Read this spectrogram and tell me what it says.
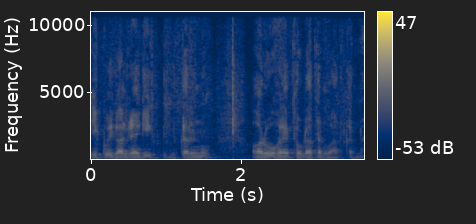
ਇੱਕੋ ਹੀ ਗੱਲ ਰਹਿ ਗਈ ਕਰਨ ਨੂੰ, ਔਰ ਉਹ ਹੈ ਤੁਹਾਡਾ ਧੰਨਵਾਦ ਕਰਨਾ।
